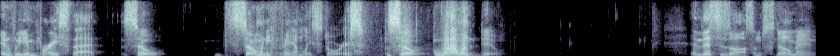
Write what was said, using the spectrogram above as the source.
and we embrace that. So so many family stories. So what I want to do and this is awesome. Snowman.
